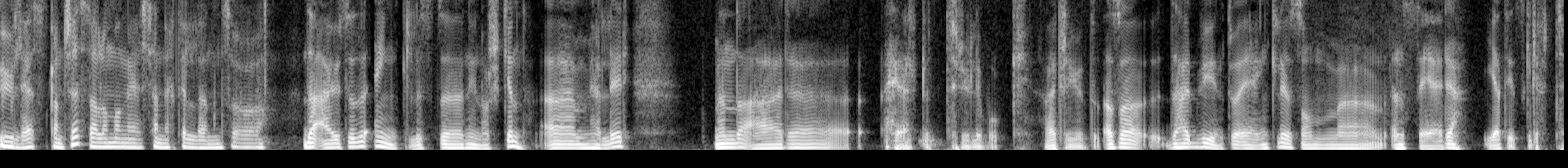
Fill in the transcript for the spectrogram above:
ulest, kanskje, selv om mange kjenner til den, så Det er jo ikke det enkleste nynorsken um, heller. Men det er uh, helt utrolig bok. Herregud. Altså, det her begynte jo egentlig som uh, en serie i et tidsskrift,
